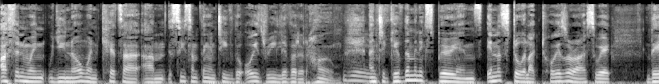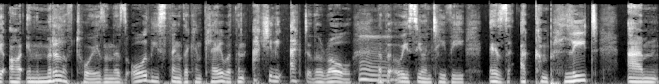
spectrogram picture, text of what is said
often, when you know, when kids are um, see something on TV, they always relive it at home. Yes. And to give them an experience in a store like Toys R Us, where they are in the middle of toys and there's all these things they can play with and actually act the role that mm. they always see on TV is a complete um,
